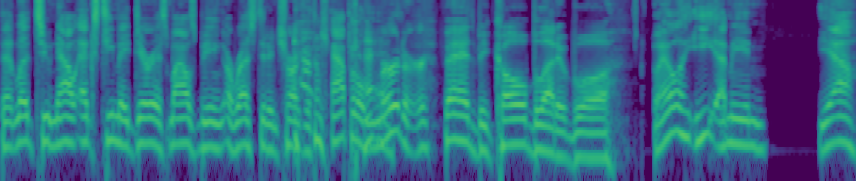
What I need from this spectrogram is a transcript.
that led to now ex-teammate Darius Miles being arrested and charged with capital murder. Fans be cold blooded, boy. Well, he, I mean, yeah.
